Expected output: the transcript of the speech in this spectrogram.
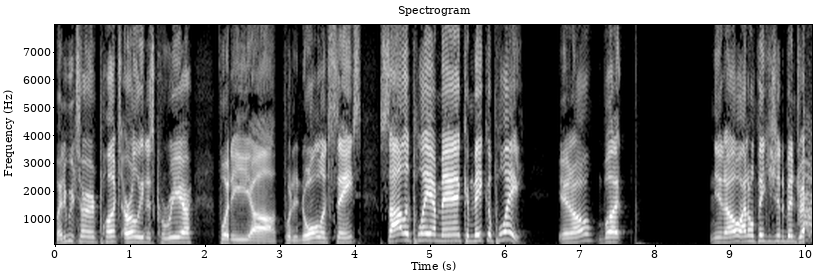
but he returned punch early in his career for the uh, for the New Orleans Saints. Solid player, man, can make a play, you know. But you know, I don't think he should have been drafted.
